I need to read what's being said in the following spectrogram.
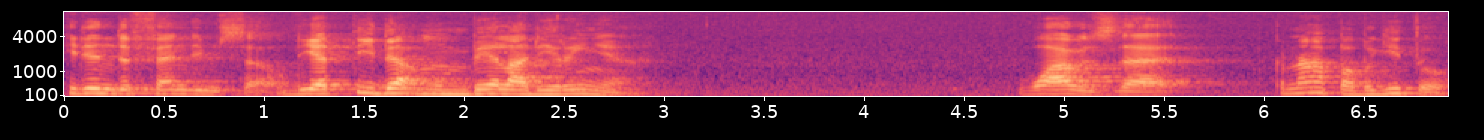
He didn't defend himself. Dia tidak membela dirinya. Why was that? Kenapa begitu?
